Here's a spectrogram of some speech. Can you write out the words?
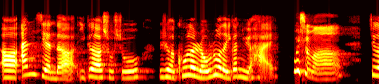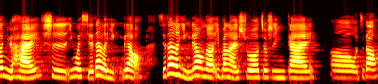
呃安检的一个叔叔惹哭了柔弱的一个女孩。为什么啊？这个女孩是因为携带了饮料，携带了饮料呢，一般来说就是应该呃，我知道，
